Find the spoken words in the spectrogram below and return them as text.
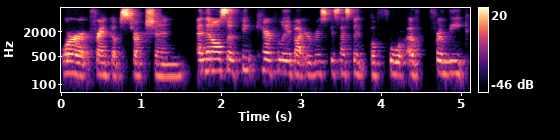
or frank obstruction. And then also think carefully about your risk assessment before of, for leak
